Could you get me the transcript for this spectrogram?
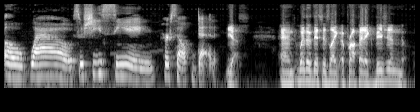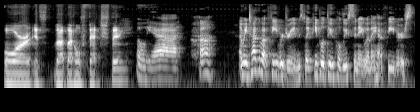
Oh, wow. So she's seeing herself dead. Yes. And whether this is like a prophetic vision or it's that, that whole fetch thing. Oh, yeah. Huh. I mean, talk about fever dreams. Like, people do hallucinate when they have fevers.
